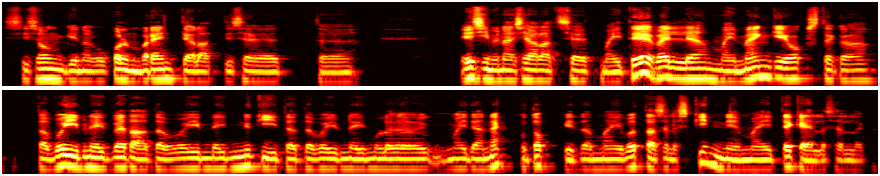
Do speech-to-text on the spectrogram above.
siis ongi nagu kolm varianti alati see, et äh, esimene asi alati see, et ma ei tee välja, ma ei mängi okstega, ta võib neid vedada, võib neid nügida, ta võib neid mulle, ma ei tea, näkku toppida, ma ei võta sellest kinni ja ma ei tegele sellega.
